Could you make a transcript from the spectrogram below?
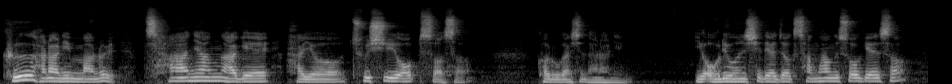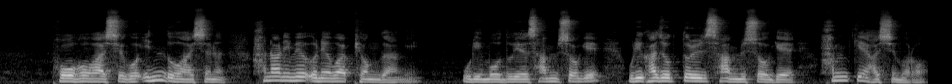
그 하나님만을 찬양하게 하여 주시옵소서. 거룩하신 하나님, 이 어려운 시대적 상황 속에서 보호하시고 인도하시는 하나님의 은혜와 평강이 우리 모두의 삶 속에 우리 가족들 삶 속에 함께 하심으로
